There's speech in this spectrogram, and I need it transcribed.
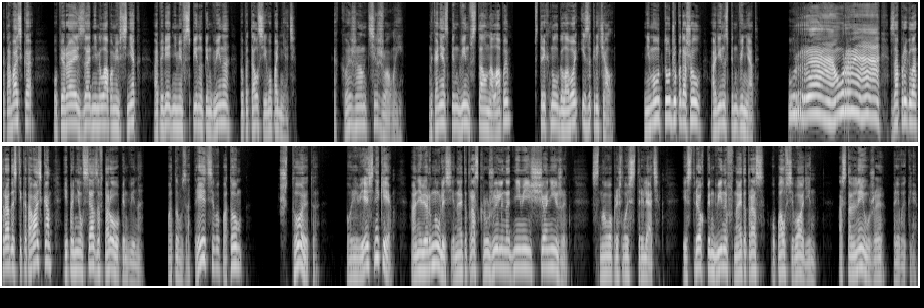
Котоваська, упираясь задними лапами в снег, а передними в спину пингвина, попытался его поднять. Какой же он тяжелый. Наконец пингвин встал на лапы, встряхнул головой и закричал. К нему тут же подошел один из пингвинят. «Ура! Ура!» — запрыгал от радости Котоваська и принялся за второго пингвина. Потом за третьего, потом... Что это? Буревестники? Они вернулись и на этот раз кружили над ними еще ниже. Снова пришлось стрелять. Из трех пингвинов на этот раз упал всего один. Остальные уже привыкли.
